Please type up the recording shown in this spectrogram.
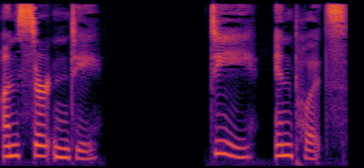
Uncertainty. D. Inputs.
